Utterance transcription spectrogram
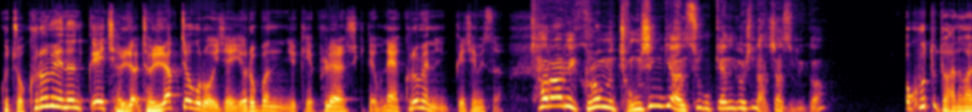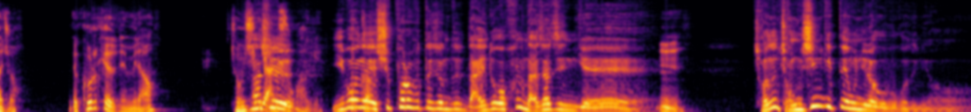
그렇죠. 그러면은 꽤 전략, 전략적으로 이제 여러 번 이렇게 플레이할 수 있기 때문에 그러면은 꽤 재밌어요. 차라리 그러면 정신기 안 쓰고 깨는 게 훨씬 낫지 않습니까? 어, 그것도 더 가능하죠. 네, 그렇게 해도 됩니다. 정신기 안 쓰고 하기. 이번에 그러니까, 슈퍼로봇 대전들 난이도가 확 낮아진 게 음. 저는 정신기 때문이라고 보거든요.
